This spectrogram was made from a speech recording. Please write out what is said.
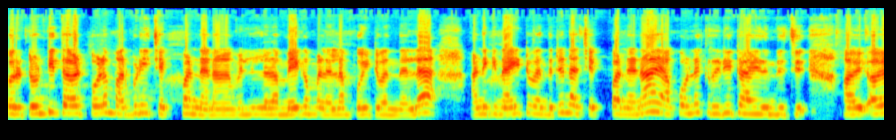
ஒரு டுவெண்ட்டி தேர்ட் போல் மறுபடியும் செக் பண்ணேன். நான் வெளியிலலாம் மேகமலைலாம் போயிட்டு வந்தேன்ல. அன்றைக்கி நைட்டு வந்துட்டு நான் செக் பண்ணேன்னா என் அக்கௌண்ட்டில் கிரெடிட் ஆகிருந்துச்சு அது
